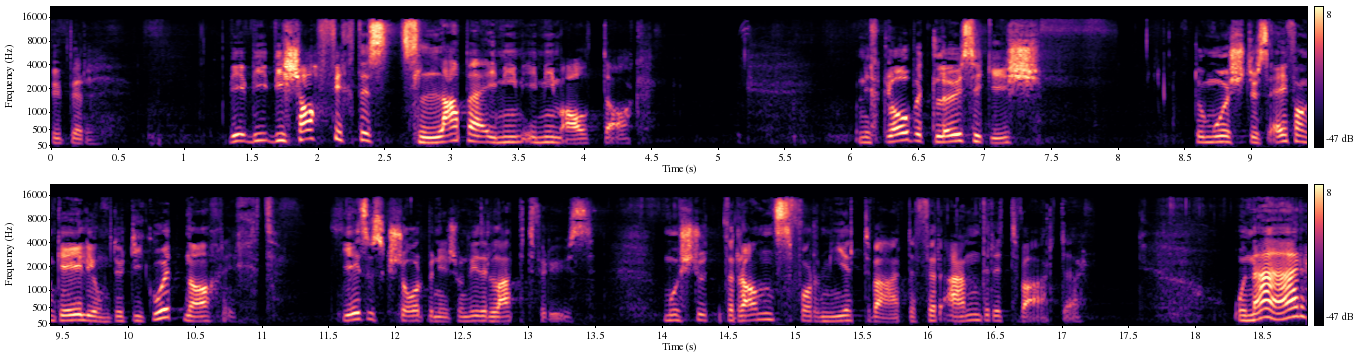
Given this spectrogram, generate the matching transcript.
über. Wie, wie, wie schaffe ich das zu leben in meinem, in meinem Alltag? Und ich glaube, die Lösung ist, du musst durch das Evangelium, durch die gute Nachricht, dass Jesus gestorben ist und wieder lebt für uns, musst du transformiert werden, verändert werden. Und er,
